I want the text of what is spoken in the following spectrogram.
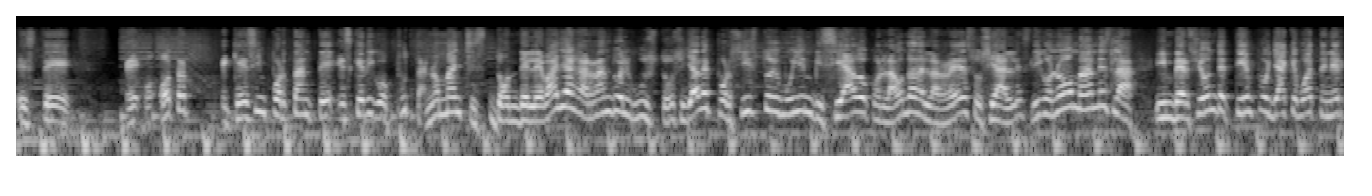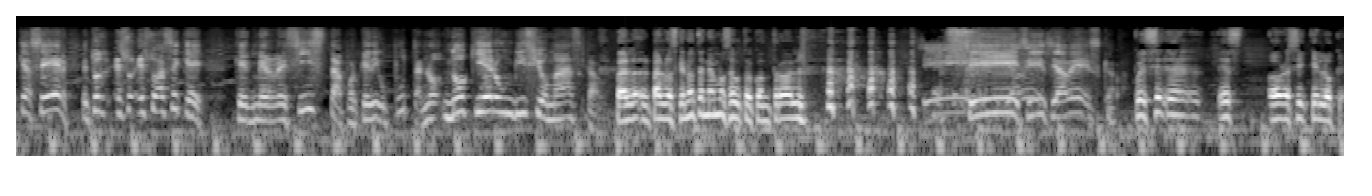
este, eh, otra que es importante es que digo, puta, no manches, donde le vaya agarrando el gusto, si ya de por sí estoy muy enviciado con la onda de las redes sociales, digo, no mames la inversión de tiempo ya que voy a tener que hacer. Entonces, eso, eso hace que, que me resista, porque digo, puta, no, no quiero un vicio más, cabrón. Para, los que no tenemos autocontrol. Sí, sí, sí, ya ves, cabrón. Pues eh, es ahora sí que lo que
